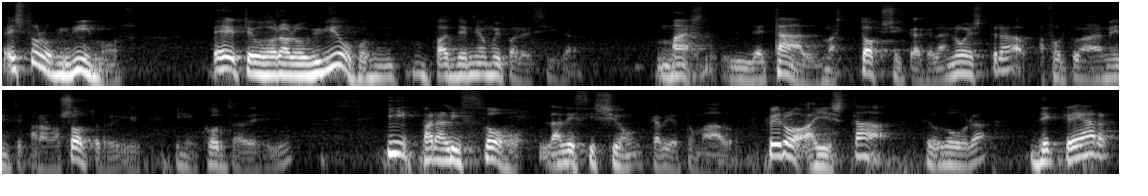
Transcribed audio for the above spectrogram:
Esto lo vivimos. Eh, Teodora lo vivió con una pandemia muy parecida, más letal, más tóxica que la nuestra, afortunadamente para nosotros y en contra de ellos, y paralizó la decisión que había tomado. Pero ahí está Teodora, de crear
